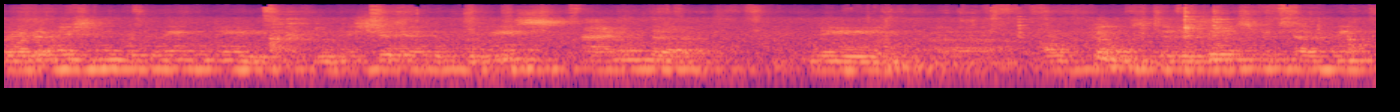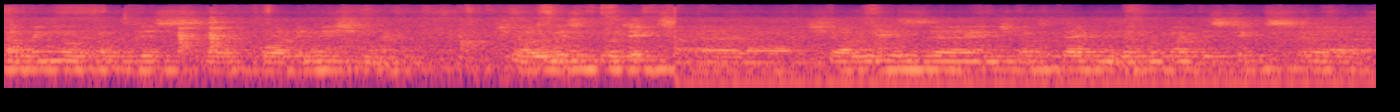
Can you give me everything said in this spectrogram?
coordination between the judiciary and the police and uh, the uh, outcomes, the results which have been coming out of this uh, coordination. She always projects, uh, she always uh, ensures that Nizamabad district's uh,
